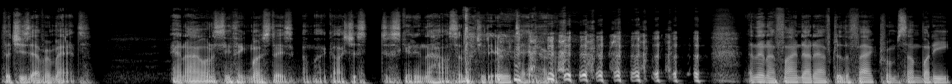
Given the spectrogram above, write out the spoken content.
that she's ever met. And I honestly think most days, oh my gosh, just just get in the house. I don't want you to irritate her. and then I find out after the fact from somebody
